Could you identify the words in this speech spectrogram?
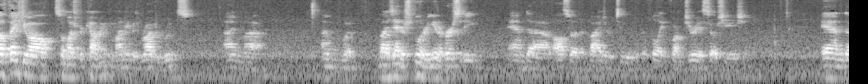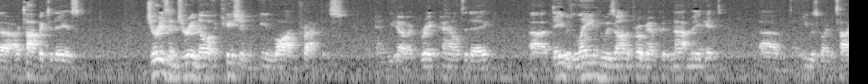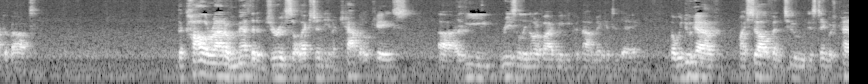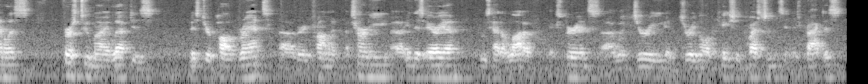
Well, thank you all so much for coming. My name is Roger Roots. I'm, uh, I'm with Lysander Spooner University and uh, also an advisor to the Fully Informed Jury Association. And uh, our topic today is juries and jury nullification in law and practice. And we have a great panel today. Uh, David Lane, who is on the program, could not make it. Um, and he was going to talk about the Colorado method of jury selection in a capital case. Uh, he recently notified me he could not make it today. But we do have myself and two distinguished panelists. First to my left is Mr. Paul Grant, a very prominent attorney uh, in this area who's had a lot of experience uh, with jury and jury nullification questions in his practice.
